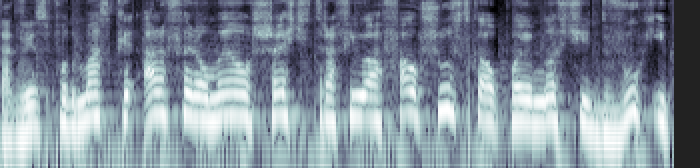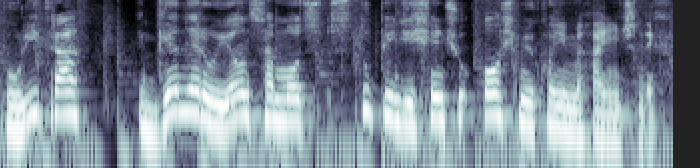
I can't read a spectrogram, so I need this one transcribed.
Tak więc pod maskę Alfa Romeo 6 trafiła V6 o pojemności 2,5 litra, generująca moc 158 koni mechanicznych.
